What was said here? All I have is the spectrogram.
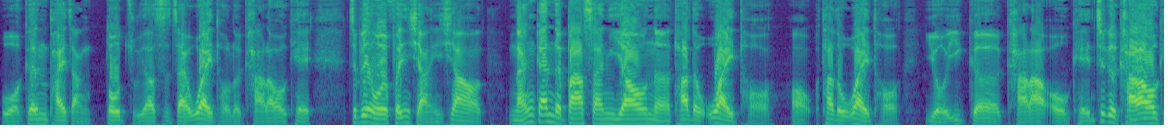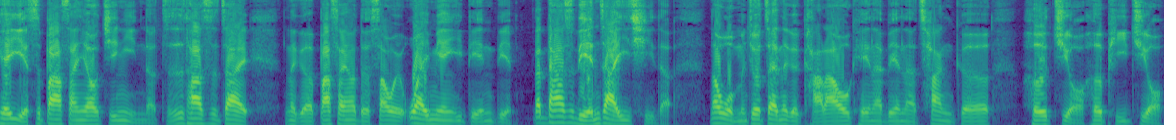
我跟排长都主要是在外头的卡拉 OK 这边，我分享一下哦。南竿的八三幺呢，它的外头哦，它的外头有一个卡拉 OK，这个卡拉 OK 也是八三幺经营的，只是它是在那个八三幺的稍微外面一点点，但它是连在一起的。那我们就在那个卡拉 OK 那边呢，唱歌、喝酒、喝啤酒。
